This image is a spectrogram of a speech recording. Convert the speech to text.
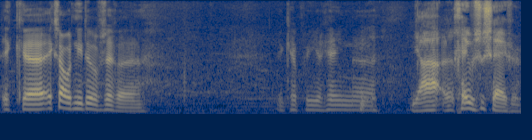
Ik, eh, ik zou het niet durven zeggen. Ik heb hier geen Ja, geef eens een cijfer.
